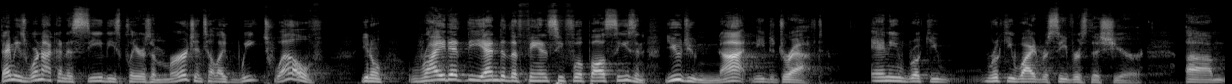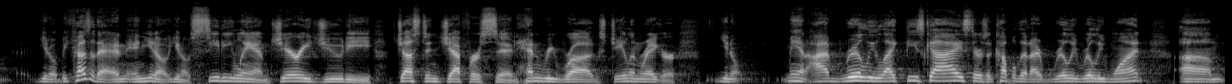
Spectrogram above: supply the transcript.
that means we're not going to see these players emerge until like week 12 you know, right at the end of the fantasy football season. You do not need to draft any rookie rookie wide receivers this year. Um, you know, because of that, and and you know, you know, CeeDee Lamb, Jerry Jeudy, Justin Jefferson, Henry Ruggs, Jalen Reagor, you know, man, I really like these guys. There's a couple that I really, really want. Um,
